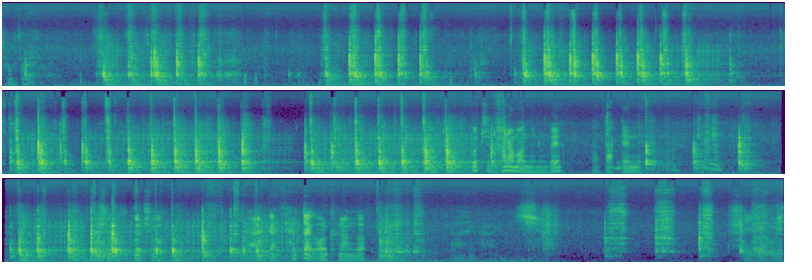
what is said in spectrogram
정상 풋고추를 하나만 넣는 거예요? 아, 딱 됐네 고추 풋고추 약간 살짝 얼큰한 거. 다 이게 우리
